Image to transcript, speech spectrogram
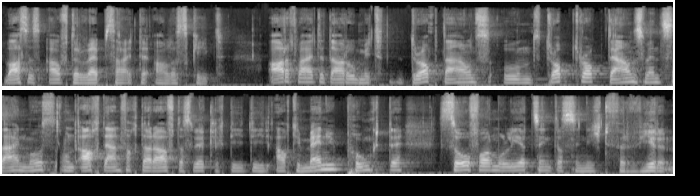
was es auf der Webseite alles gibt. Arbeite darum mit Dropdowns und Drop-Dropdowns, wenn es sein muss, und achte einfach darauf, dass wirklich die, die, auch die Menüpunkte so formuliert sind, dass sie nicht verwirren.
